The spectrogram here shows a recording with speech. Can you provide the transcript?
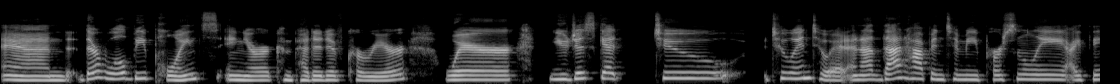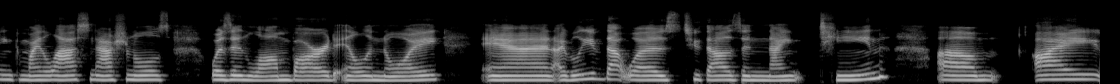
And there will be points in your competitive career where you just get too too into it and that happened to me personally i think my last nationals was in lombard illinois and i believe that was 2019 um, i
